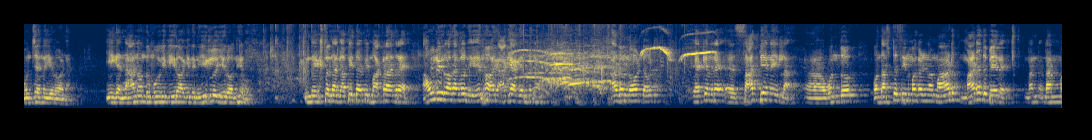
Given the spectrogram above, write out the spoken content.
ಮುಂಚೆನೂ ಹೀರೋ ಅಣ್ಣ ಈಗ ನಾನೊಂದು ಮೂವಿಗೆ ಹೀರೋ ಆಗಿದ್ದೀನಿ. ಈಗಲೂ ಹೀರೋ ನೀವು. ನೆಕ್ಸ್ಟ್ ನಂಗೆ ಅಪ್ಪಿ ತಪ್ಪಿ ಮಕ್ಕಳಾದ್ರೆ ಅವನು ಹೀರೋ ಆದಾಗಲೂ ನೀವೇನೋ ಹಾಗೆ ಹಾಗೆ ಆಗಿರ್ತೀರ ಅದು ನೋ ಡೌಟ್ ಯಾಕೆಂದ್ರೆ ಸಾಧ್ಯನೇ ಇಲ್ಲ. ಒಂದು, ಒಂದಷ್ಟು ಸಿನಿಮಾಗಳನ್ನ ಮಾಡ, ಮಾಡೋದು ಬೇರೆ. ನನ್ನ ನಮ್ಮ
